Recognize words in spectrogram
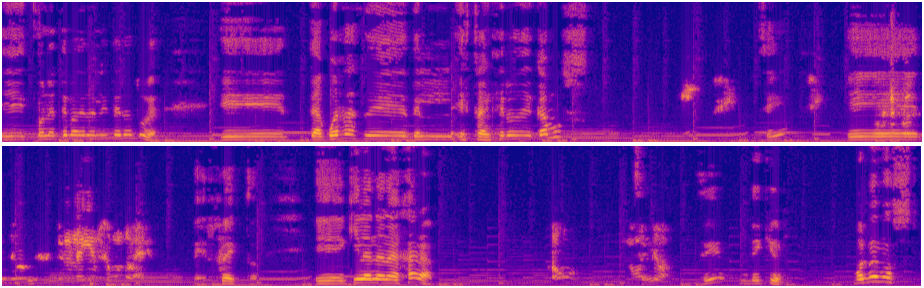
eh, con el tema de la literatura. Eh, ¿Te acuerdas de, del extranjero de Camus? Sí, sí. ¿Sí? Eh, yo lo leí en segundo medio. Perfecto. Eh, Kilan Anahara. Oh, no Sí. ¿Sí? The Cure. Volvemos.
